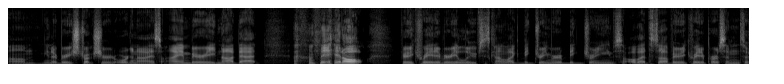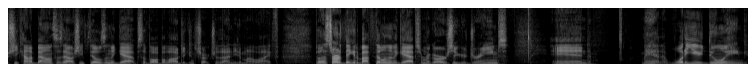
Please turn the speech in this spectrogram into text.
um, you know, very structured, organized. I am very not that at all very creative, very aloof. She's kind of like a big dreamer, big dreams, all that stuff. Very creative person. So she kind of balances out. She fills in the gaps of all the logic and structure that I need in my life. But I started thinking about filling in the gaps in regards to your dreams. And man, what are you doing?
